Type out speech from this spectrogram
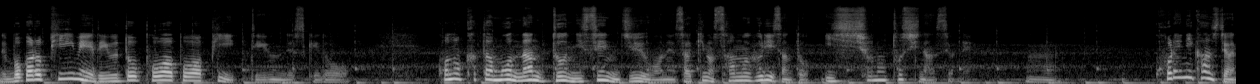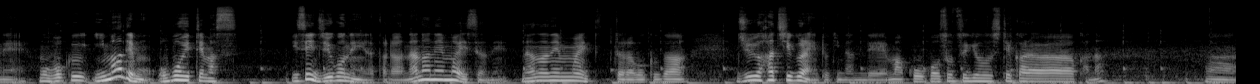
でボカロ P 名で言うとポワポワ P って言うんですけどこの方もなんと2015年さっきのサム・フリーさんと一緒の年なんですよね、うん、これに関してはねもう僕今でも覚えてます。2015年だから7年前ですよね。7年前って言ったら僕が18ぐらいの時なんでまあ高校卒業してからかな。うん。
